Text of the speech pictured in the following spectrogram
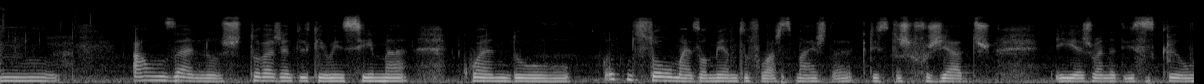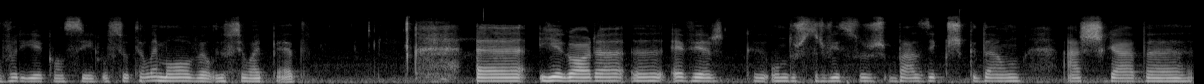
Hum, há uns anos toda a gente lhe caiu em cima quando, quando começou mais ou menos a falar-se mais da crise dos refugiados e a Joana disse que levaria consigo o seu telemóvel e o seu iPad. Ah, e agora ah, é ver que um dos serviços básicos que dão à chegada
